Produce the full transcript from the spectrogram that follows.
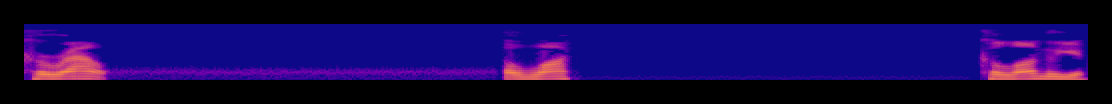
Karao Awak Kalanguya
